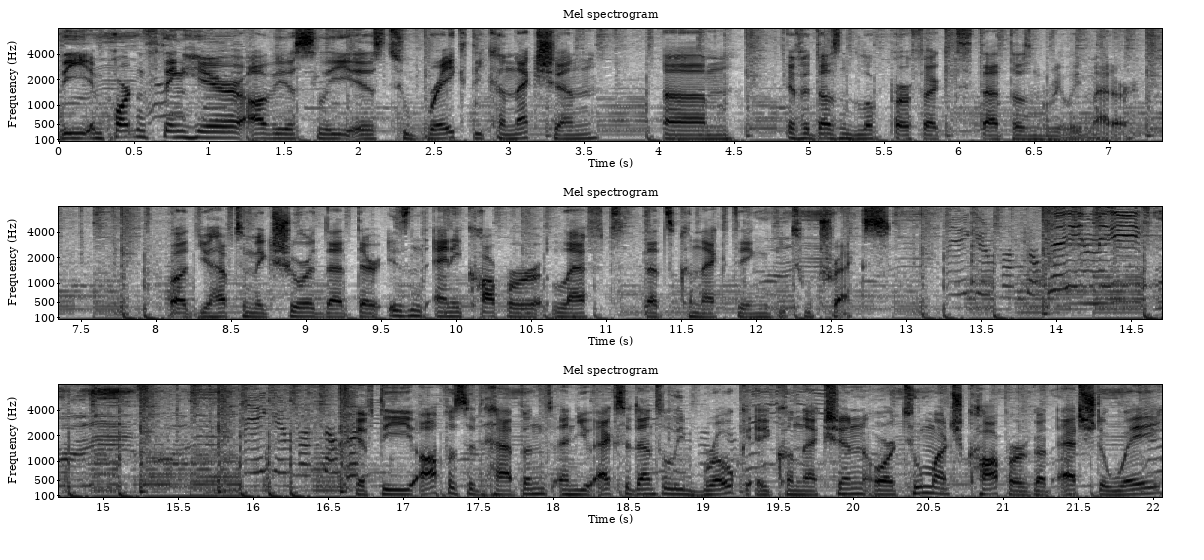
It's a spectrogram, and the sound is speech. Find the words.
The important thing here obviously is to break the connection. Um, if it doesn't look perfect, that doesn't really matter. But you have to make sure that there isn't any copper left that's connecting the two tracks. If the opposite happened and you accidentally broke a connection or too much copper got etched away,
